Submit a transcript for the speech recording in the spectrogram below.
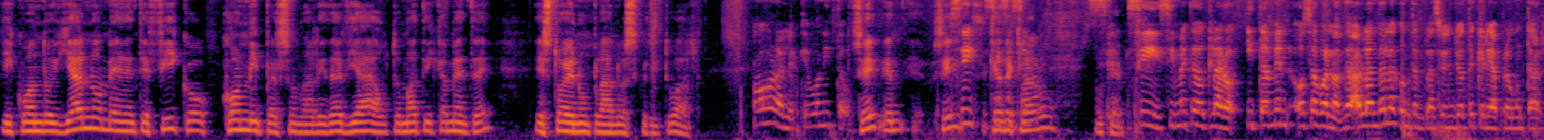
Y cuando ya no me identifico con mi personalidad, ya automáticamente estoy en un plano espiritual. Órale, qué bonito. ¿Sí? ¿Sí? sí, ¿Quede claro? Sí, sí, me quedó claro. Y también, o sea, bueno, hablando de la contemplación, yo te quería preguntar,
